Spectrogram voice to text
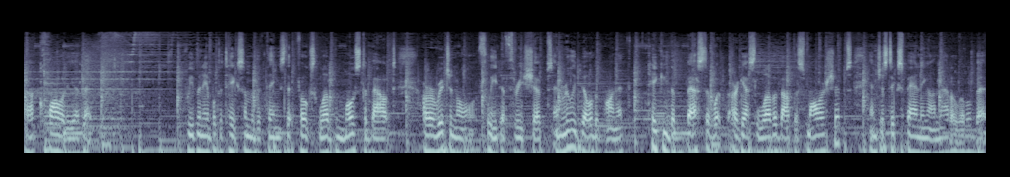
uh, quality of it. We've been able to take some of the things that folks love the most about our original fleet of three ships and really build upon it, taking the best of what our guests love about the smaller ships and just expanding on that a little bit.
